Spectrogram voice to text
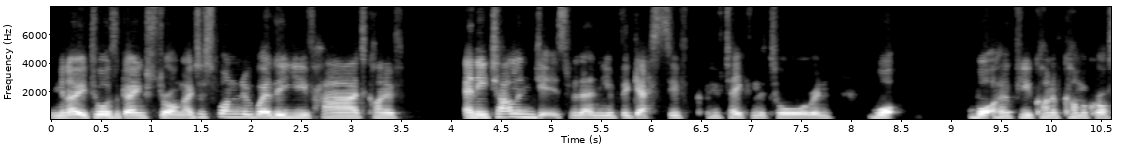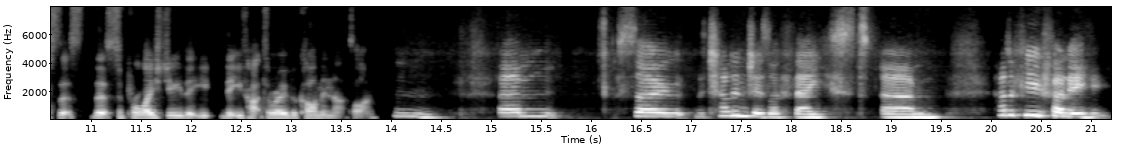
you know tours are going strong. I just wonder whether you've had kind of any challenges with any of the guests who've who've taken the tour and what what have you kind of come across that's that surprised you that you that you've had to overcome in that time? Hmm. um so the challenges i faced um had a few funny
